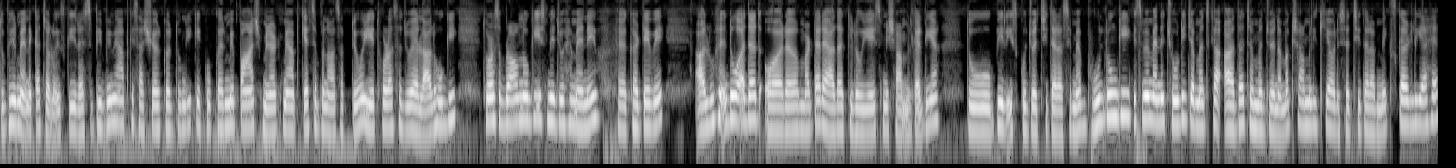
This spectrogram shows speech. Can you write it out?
तो फिर मैंने कहा, चलो, इसकी रेसिपी भी मैं आपके साथ शेयर कर दूँगी कि कुकर में पाँच मिनट में आप कैसे बना सकते हो। ये थोड़ा सा जो है लाल होगी, थोड़ा सा ब्राउन होगी, इसमें जो है मैंने कटे हुए आलू हैं दो अदद और मटर है आधा किलो ये इसमें शामिल कर दिया। तो फिर इसको जो अच्छी तरह से मैं भून लूँगी। इसमें मैंने छोटी चम्मच का आधा चम्मच जो नमक शामिल किया और इसे अच्छी तरह मिक्स कर लिया है।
